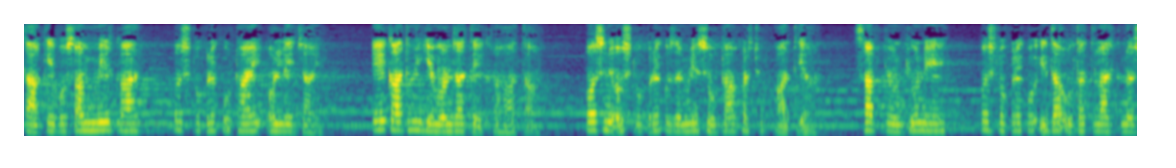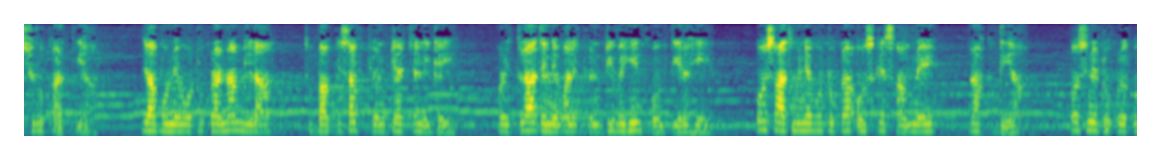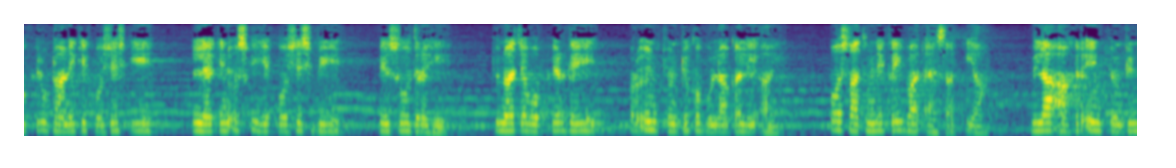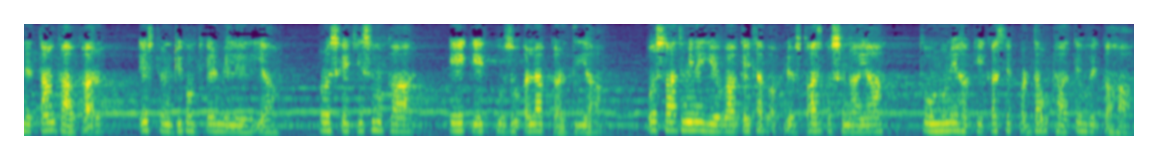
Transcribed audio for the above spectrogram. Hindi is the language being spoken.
ताकि वो सब मिलकर उस टुकड़े को उठाएँ और ले जाएँ। एक आदमी ये मंजर देख रहा था। उसने उस टुकड़े को ज़मीन से उठाकर छुपा दिया। सब चुनटियों ने उस टुकड़े को इधर उधर तलाश करना शुरू कर दिया। जब उन्हें वो टुकड़ा ना मिला तो बाकी सब चुनटियाँ चली गई और इतला देने वाली चुनटी वहीं घूमती रही। उस आदमी ने वो टुकड़ा उसके सामने रख दिया। उसने टुकड़े को फिर उठाने की कोशिश की, लेकिन उसकी ये कोशिश भी बेसूद रही। चुनाचे वो फिर गई और इन चुनटे को बुलाकर ले आई। उस आदमी ने कई बार ऐसा किया। बिला आखिर इन चुनटी ने तंग आकर इस चुनटी को घेर में ले लिया और उसके जिस्म का एक एक वज़ू अलग कर दिया। उस आदमी ने यह वाक्य जब अपने उस्ताद को सुनाया तो उन्होंने हकीकत से पर्दा उठाते हुए कहा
